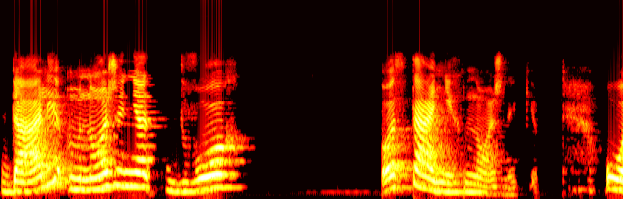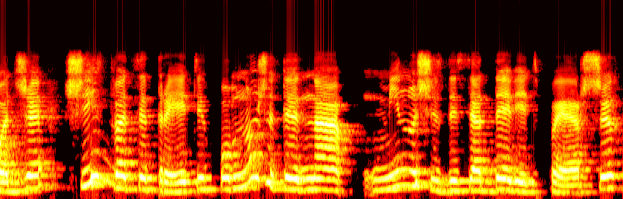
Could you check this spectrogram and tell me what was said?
Далі множення двох останніх множників. Отже, 6 23 помножити на мінус 69 перших,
